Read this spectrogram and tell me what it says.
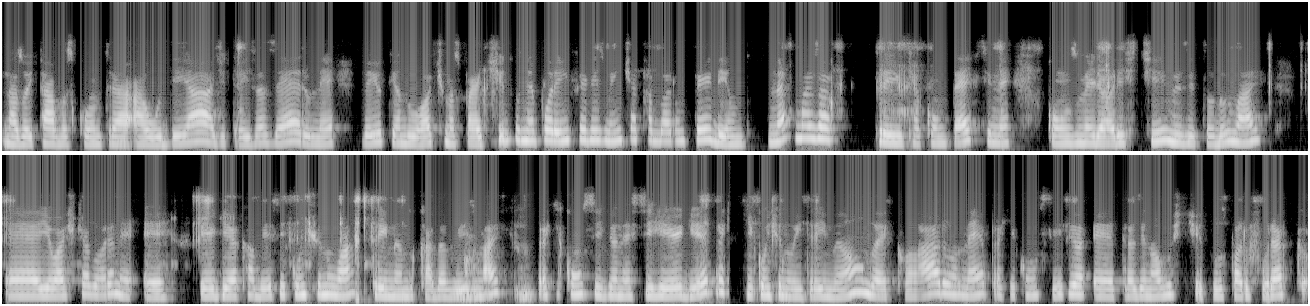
nas oitavas contra a UDA de 3 a 0, né? Veio tendo ótimas partidas, né? Porém, infelizmente, acabaram perdendo, né? Mas a, creio que acontece, né? Com os melhores times e tudo mais. É, eu acho que agora, né? É erguer a cabeça e continuar treinando cada vez mais para que consiga né, se reerguer, para que continue treinando, é claro, né, para que consiga é, trazer novos títulos para o Furacão.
